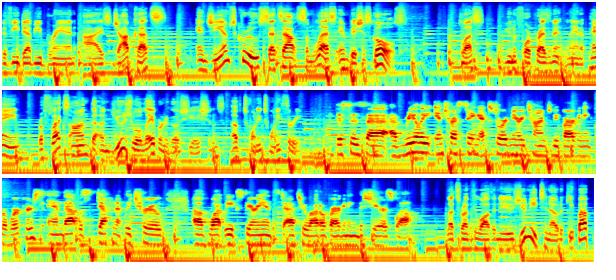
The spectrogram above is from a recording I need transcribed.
The VW brand eyes job cuts, and GM's Cruise sets out some less ambitious goals. Plus, Unifor President Lana Payne reflects on the unusual labor negotiations of 2023. This is a, a, really interesting, extraordinary time to be bargaining for workers, and that was definitely true of what we experienced uh, through auto bargaining this year as well. Let's run through all the news you need to know to keep up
